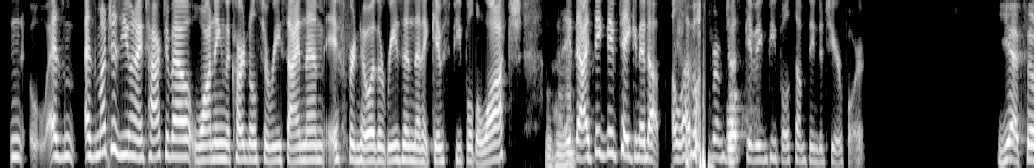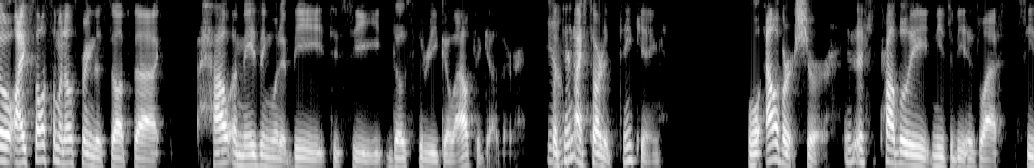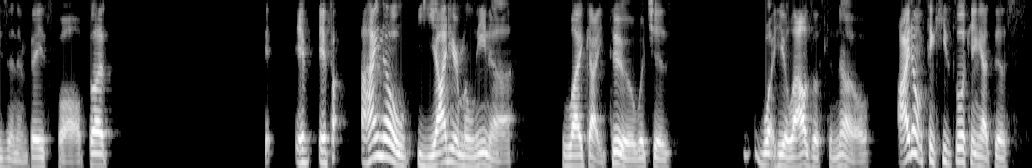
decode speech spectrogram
as as much as you and I talked about wanting the Cardinals to re-sign them, if for no other reason than it gives people to watch, mm-hmm. I think they've taken it up a level from just well, giving people something to cheer for. Yeah, so I saw someone else bring this up that how amazing would it be to see those three go out together? Yeah. But then I started thinking, well, Albert, sure. This probably needs to be his last season in baseball. But if if I know Yadier Molina like I do, which is what he allows us to know, I don't think he's looking at this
